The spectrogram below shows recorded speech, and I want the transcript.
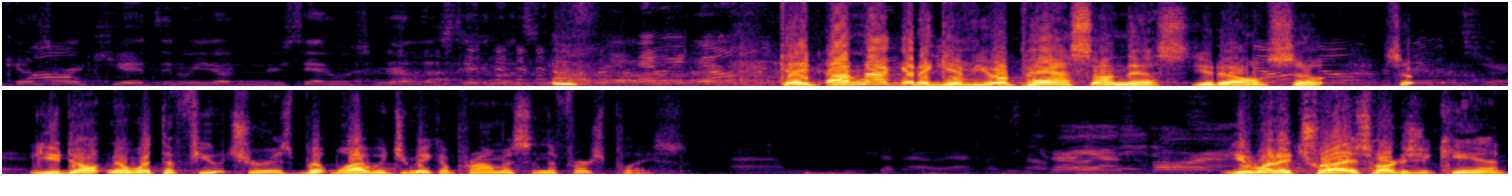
because we're kids and we don't understand what's realistic and what's not realistic. And we don't Okay, I'm not going to give you a pass on this, you know. So so you don't know what the future is, but why would you make a promise in the first place? You want to try as hard as you can.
